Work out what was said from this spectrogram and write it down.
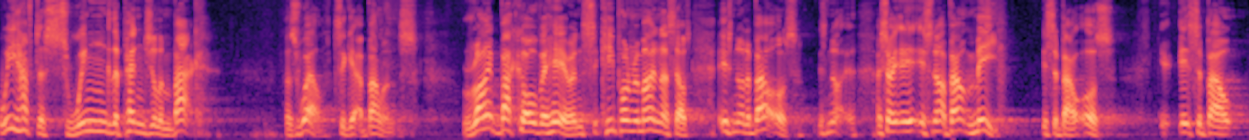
We have to swing the pendulum back as well to get a balance. Right back over here and keep on reminding ourselves it's not about us. It's not, sorry, it's not about me. It's about us. It's about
